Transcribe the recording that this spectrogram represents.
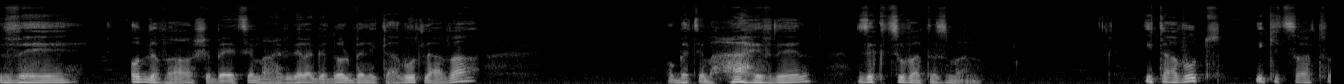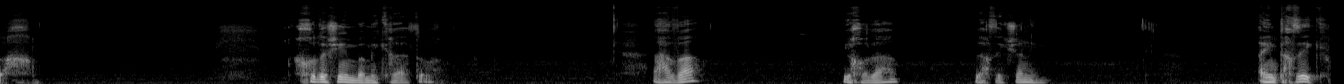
ועוד דבר שבעצם ההבדל הגדול בין התאהבות לאהבה, או בעצם ההבדל, זה קצובת הזמן. התאהבות היא קצרת טווח. חודשים במקרה הטוב. אהבה יכולה להחזיק שנים. האם תחזיק?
